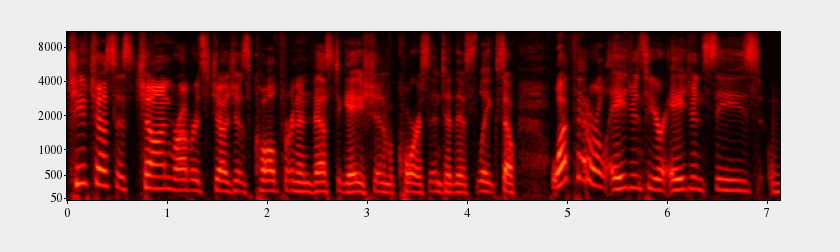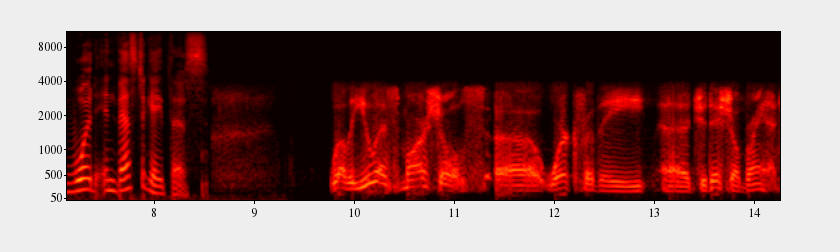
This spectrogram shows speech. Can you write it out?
Chief Justice John Roberts judges called for an investigation, of course, into this leak. So, what federal agency or agencies would investigate this? Well, the U.S. Marshals uh, work for the uh, judicial branch,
